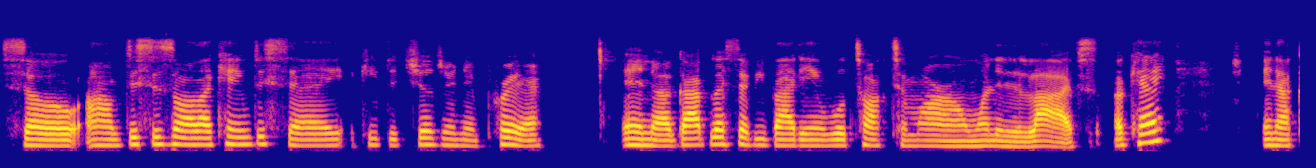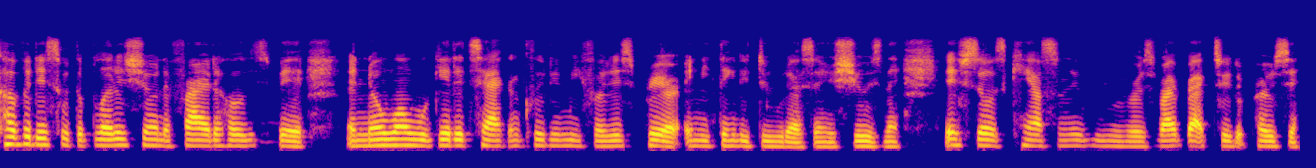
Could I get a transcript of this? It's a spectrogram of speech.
So um, this is all I came to say. Keep the children in prayer and uh, God bless everybody, and we'll talk tomorrow on one of the lives. Okay? And I cover this with the blood of Yeshua and the fire of the Holy Spirit, and no one will get attacked, including me, for this prayer, or anything to do with us in Yeshua's name. If so, it's canceled and be reversed right back to the person.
